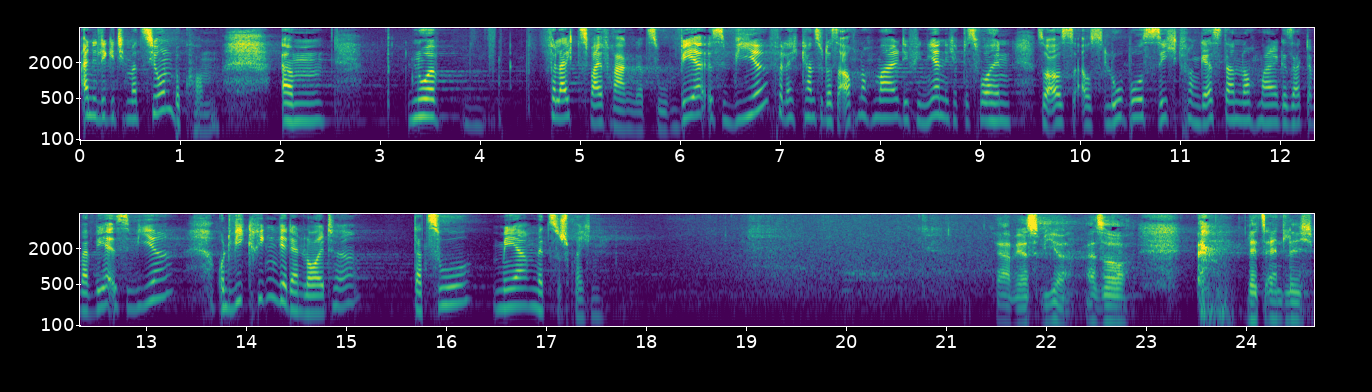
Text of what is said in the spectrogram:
eine Legitimation bekommen. Ähm, nur vielleicht zwei Fragen dazu. Wer ist wir? Vielleicht kannst du das auch nochmal definieren. Ich habe das vorhin so aus, aus Lobos Sicht von gestern nochmal gesagt, aber wer ist wir? Und wie kriegen wir denn Leute dazu, mehr mitzusprechen? Ja, wer ist wir? Also letztendlich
